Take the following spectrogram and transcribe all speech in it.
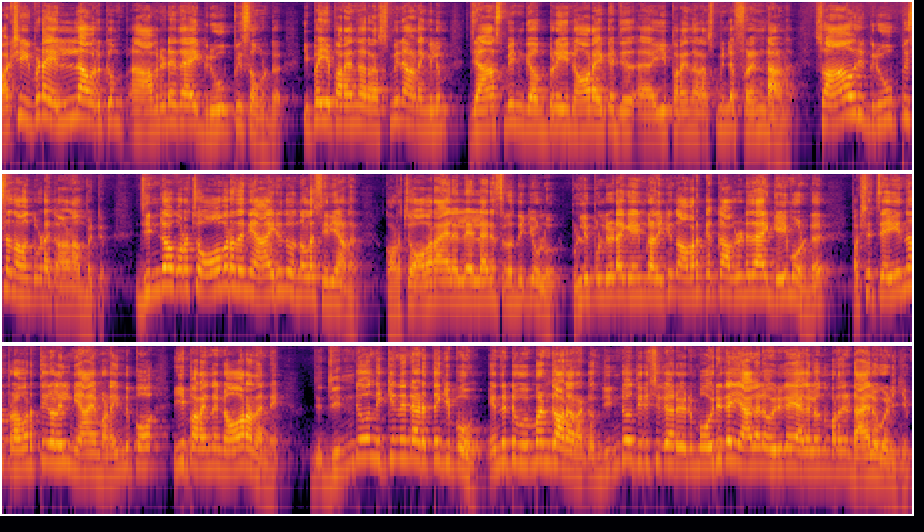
പക്ഷെ ഇവിടെ എല്ലാവർക്കും അവരുടേതായ ഗ്രൂപ്പിസം ഉണ്ട്. ഇപ്പൊ ഈ പറയുന്ന റസ്മിൻ ആണെങ്കിലും ജാസ്മിൻ ഗബ്രി നോറയൊക്കെ ഈ പറയുന്ന റസ്മിന്റെ ആണ്. സോ ആ ഒരു ഗ്രൂപ്പിസം നമുക്ക് ഇവിടെ കാണാൻ പറ്റും. ജിൻഡോ കുറച്ച് ഓവർ തന്നെ ആയിരുന്നു എന്നുള്ള ശരിയാണ്. കുറച്ച് ഓവർ ആയാലല്ലേ എല്ലാവരും ശ്രദ്ധിക്കുള്ളൂ. പുള്ളി പുള്ളിയുടെ ഗെയിം കളിക്കുന്നു. അവർക്കൊക്കെ അവരുടേതായ ഗെയിമുണ്ട് പക്ഷെ ചെയ്യുന്ന പ്രവൃത്തികളിൽ ന്യായമാണ്. ഇന്നിപ്പോ ഈ പറയുന്ന നോറ തന്നെ ജിൻഡോ നിൽക്കുന്നതിന്റെ അടുത്തേക്ക് പോകും എന്നിട്ട് വുമൺ കാർഡ് ഇറക്കും. ജിൻഡോ തിരിച്ചു കയറി വരുമ്പോൾ ഒരു കൈ അകലോ ഒരു കൈ അകലോ എന്ന് പറഞ്ഞ് ഡയലോഗ് അടിക്കും.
